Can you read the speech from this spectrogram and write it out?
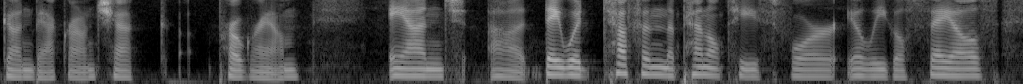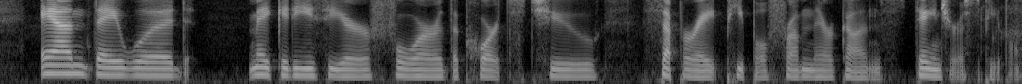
gun background check program, and uh, they would toughen the penalties for illegal sales, and they would make it easier for the courts to separate people from their guns, dangerous people.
